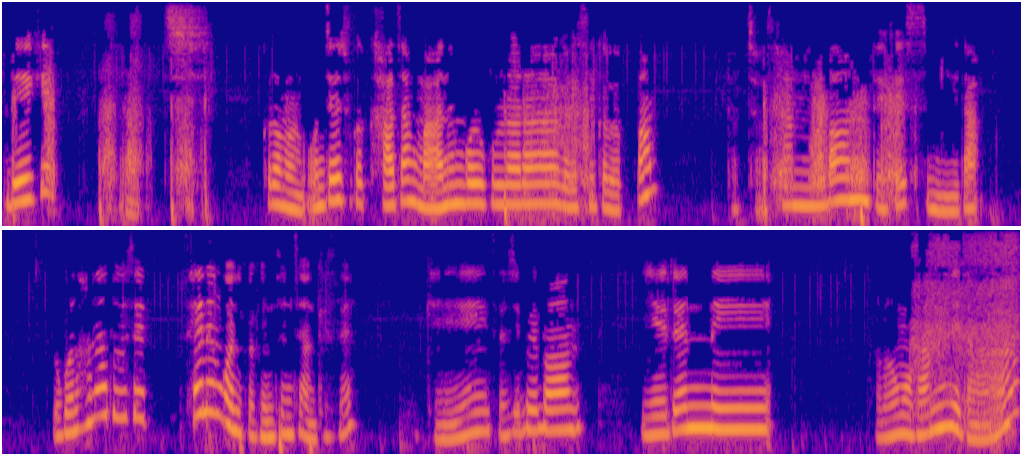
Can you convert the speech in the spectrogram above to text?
네 개. 그렇지. 그러면 원자의 수가 가장 많은 걸 골라라. 그랬으니까 몇 번? 그렇죠. 3번 되겠습니다. 요건 하나, 둘, 셋, 세는 거니까 괜찮지 않겠어요? 오케이. 자, 11번. 이해됐니? 자, 넘어갑니다.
